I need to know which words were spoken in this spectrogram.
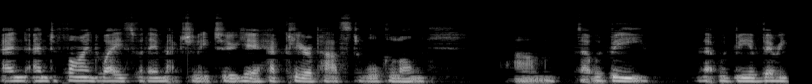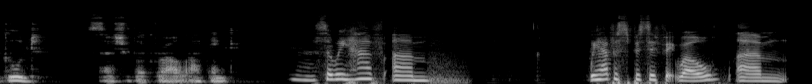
and and to find ways for them actually to yeah have clearer paths to walk along. Um, that would be that would be a very good social work role, I think. Yeah, so we have um, we have a specific role um,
